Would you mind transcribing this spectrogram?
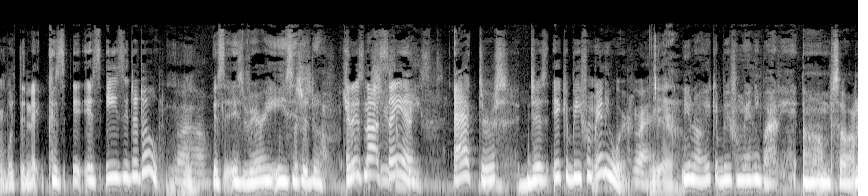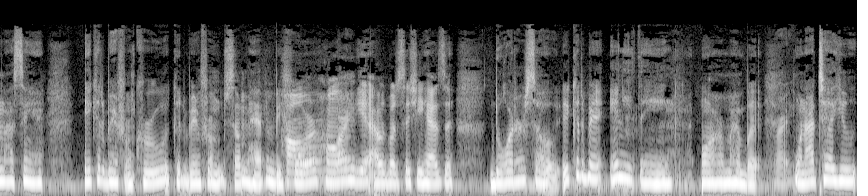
head with the neck because it, it's easy to do. Wow. It's it's very easy to do, and it's not saying actors just it could be from anywhere. Right. Yeah, You know, it could be from anybody. Um, so I'm not saying it could have been from crew. It could have been from something happened before Home, home. right. Yeah, I was about to say she has a daughter, so it could have been anything on her mind. But Right. when I tell you,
